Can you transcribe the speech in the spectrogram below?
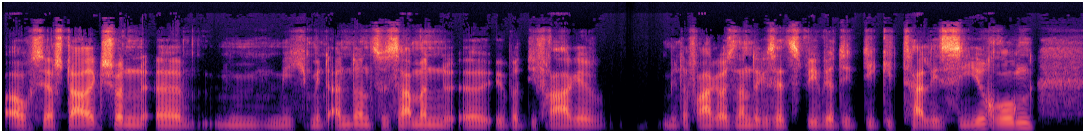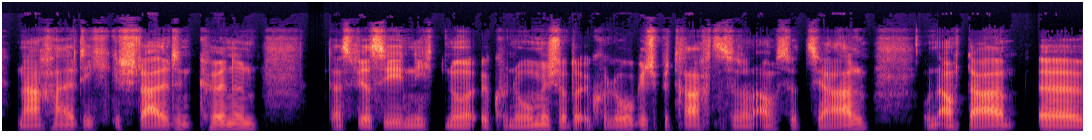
auch sehr stark schon äh, mich mit anderen zusammen äh, über die Frage, mit der Frage auseinandergesetzt, wie wir die Digitalisierung nachhaltig gestalten können, dass wir sie nicht nur ökonomisch oder ökologisch betrachten, sondern auch sozial. Und auch da, äh,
